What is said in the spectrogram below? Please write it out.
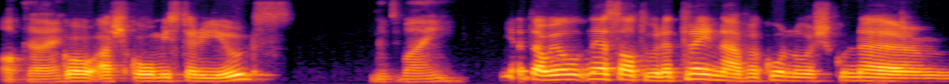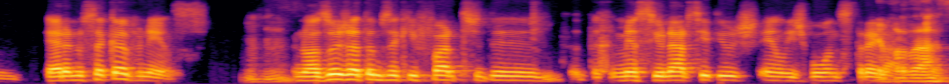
ok. Com, acho que com o Mr. Hughes. Muito bem. E então ele, nessa altura, treinava connosco na. Era no Sacavenense. Uhum. Nós hoje já estamos aqui fartos de, de mencionar sítios em Lisboa onde se É treinava. verdade.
